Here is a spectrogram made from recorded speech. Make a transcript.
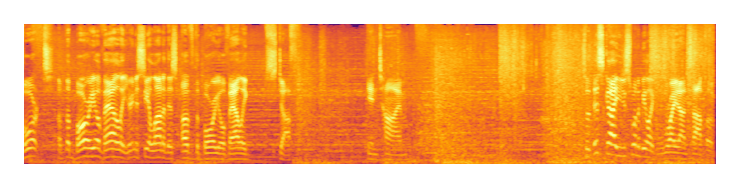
Vordt of the Boreal Valley. You're to see a lot of this of the Boreal Valley stuff in time. So this guy you just want to be like right on top of.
